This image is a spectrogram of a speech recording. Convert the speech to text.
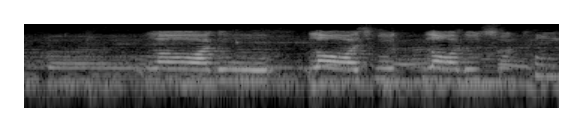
นไปรอดู รอชุด รอดูชุดพรุ่ง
